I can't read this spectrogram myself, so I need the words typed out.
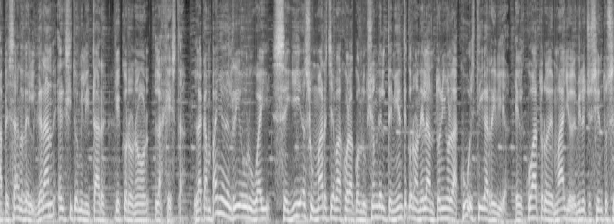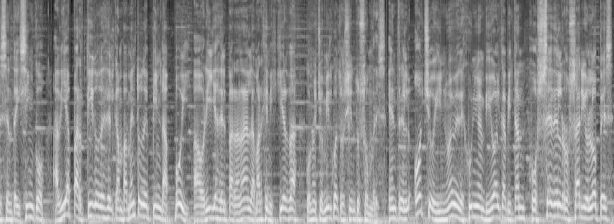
a pesar del gran éxito militar que coronó la gesta. La campaña del río Uruguay seguía su marcha bajo la conducción del teniente coronel Antonio Lacú Estigarribia. El 4 de mayo de 1865 había partido desde el campamento de Pindapoy a orillas del Paraná en la margen izquierda con 8.400 hombres. Entre el 8 y 9 de junio envió al capitán José del Rosario López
